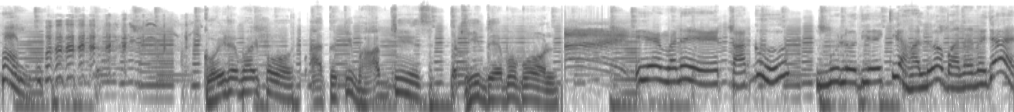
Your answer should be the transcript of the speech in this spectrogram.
ধ্যান। কই রে ভাইপো এত কি ভাবছিস? কি দেবো বল? ইয়ে মানে কাকু মুলো দিয়ে কি হালুয়া বানানো যায়?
